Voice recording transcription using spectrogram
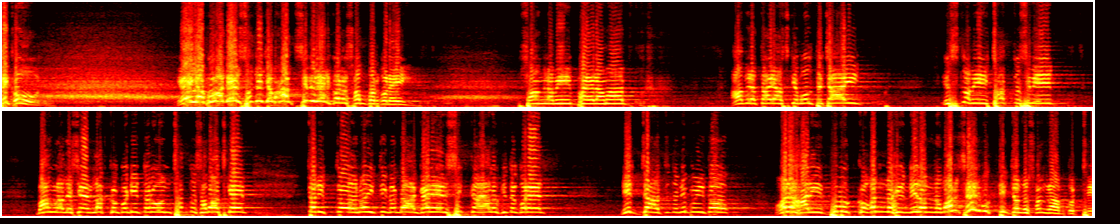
দেখুন। এই অপবাদের সাথে জামাত শিবিরের কোনো সম্পর্ক নেই। সংগ্রামী ভাইয়ের আমার, আমরা তাই আজকে বলতে চাই, ইসলামী ছাত্র শিবির, বাংলাদেশের লক্ষ কোটি তরুণ ছাত্র সমাজকে চরিত্র নৈতিকতা জ্ঞানের শিক্ষায় আলোকিত করে নির্যাতিত, নিপীড়িত, অনাহারি ভুভুক্ষ অন্যহীন নিরন্ন মানুষের মুক্তির জন্য সংগ্রাম করছে।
